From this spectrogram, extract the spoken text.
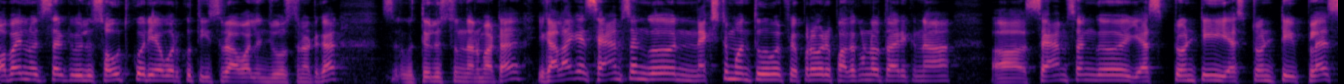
మొబైల్ వచ్చేసరికి వీళ్ళు సౌత్ కొరియా వరకు తీసుకురావాలని చూస్తున్నట్టుగా తెలుస్తుంది అనమాట ఇక అలాగే శాంసంగ్ నెక్స్ట్ మంత్ ఫిబ్రవరి పదకొండవ తారీఖున Samsung S twenty S twenty plus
